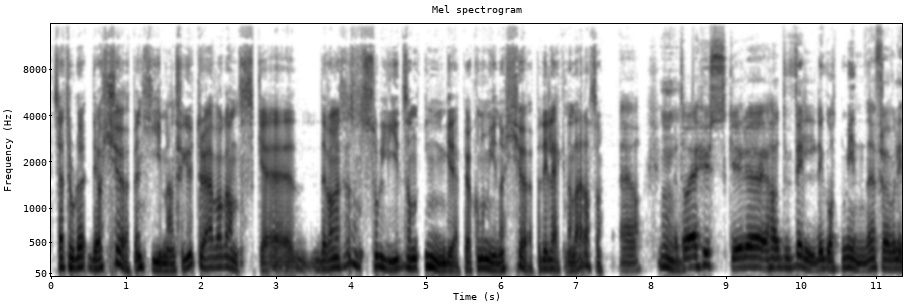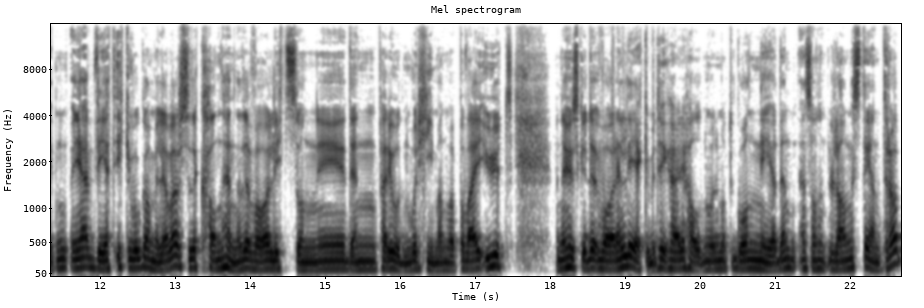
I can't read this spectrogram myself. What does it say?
Så jeg tror det, det å kjøpe en He-Man-figur tror jeg var ganske Det var ganske sånn solid sånn inngrep i økonomien å kjøpe de lekene der, altså. Ja. Du hva, jeg husker eh, Jeg har et veldig godt minne fra jeg var liten. Jeg vet ikke hvor gammel jeg var, så det kan hende det var litt sånn i den perioden hvor He-Man var på vei ut. Men jeg husker det var en lekebutikk her i Halden hvor du måtte gå ned en, en sånn lang stentrapp,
